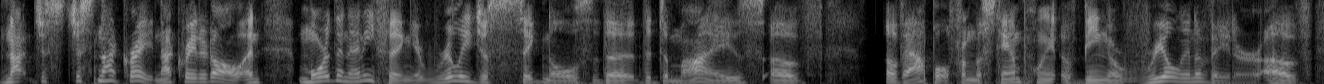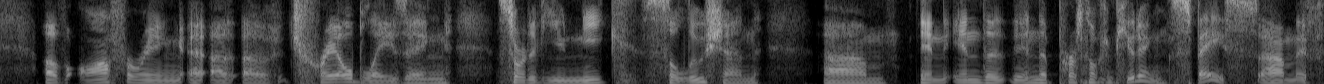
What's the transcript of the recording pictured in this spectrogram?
not just just not great, not great at all. And more than anything, it really just signals the the demise of of Apple from the standpoint of being a real innovator of of offering a, a, trailblazing sort of unique solution um, in in the in the personal computing space. Um, if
